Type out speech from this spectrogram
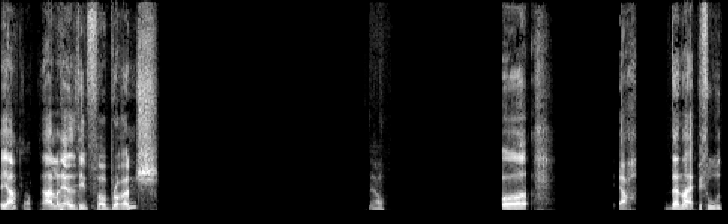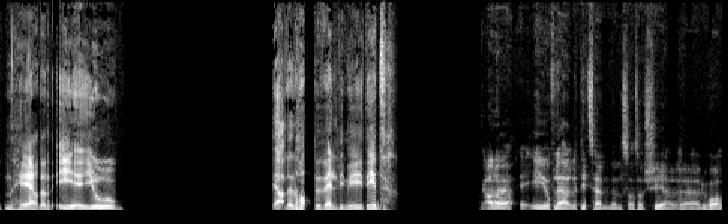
Ja, det er allerede tid for brunch. Ja. Og ja, denne episoden her, den er jo Ja, den hopper veldig mye i tid. ja, det er jo flere tidshendelser som skjer. eh, Du har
